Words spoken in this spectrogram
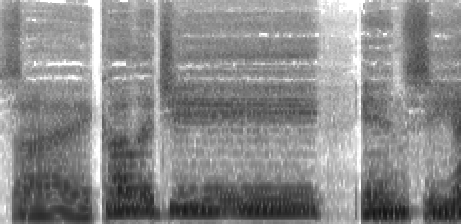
Psychology in Seattle.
